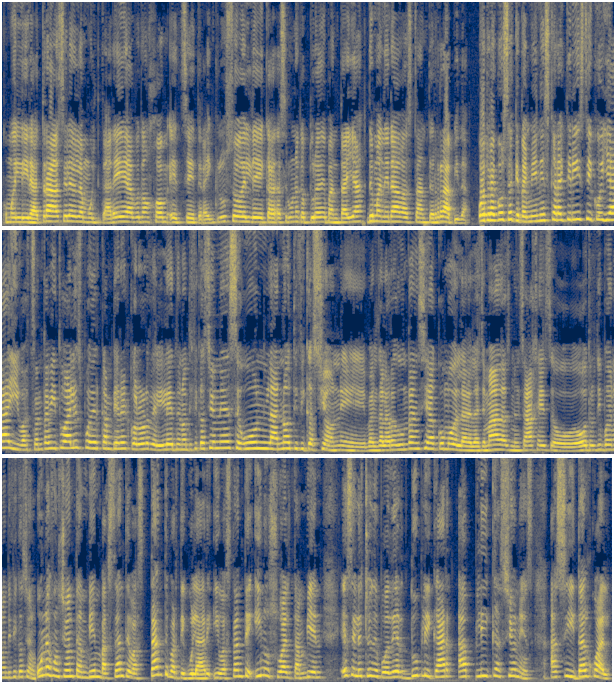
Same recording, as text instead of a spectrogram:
como el de ir atrás, el de la multitarea, botón home, etcétera. Incluso el de hacer una captura de pantalla de manera bastante rápida. Otra cosa que también es característico ya y bastante habitual es poder cambiar el color del LED de notificaciones según la notificación, eh, valga la redundancia, como la de las llamadas, mensajes o otro tipo de notificación. Una función también bastante, bastante particular y bastante inusual también es el hecho de poder duplicar aplicaciones. Así, tal cual.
